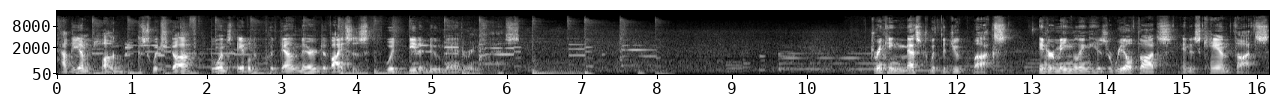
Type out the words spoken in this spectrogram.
how the unplugged, the switched off, the ones able to put down their devices would be the new Mandarin class. Drinking messed with the jukebox intermingling his real thoughts and his canned thoughts.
